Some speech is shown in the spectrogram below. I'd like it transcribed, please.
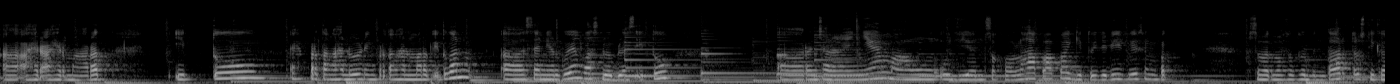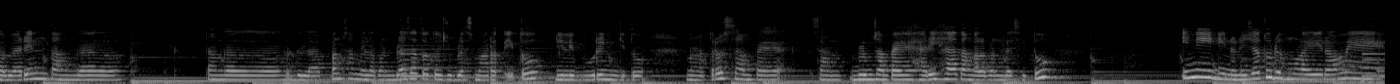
uh, akhir-akhir Maret itu eh pertengahan dulu nih pertengahan Maret itu kan uh, senior gue yang kelas 12 itu uh, rencananya mau ujian sekolah apa apa gitu. Jadi gue sempet sempat masuk sebentar terus dikabarin tanggal tanggal 8 sampai 18 atau 17 Maret itu diliburin gitu. Nah, terus sampai sam, belum sampai hari H tanggal 18 itu ini di Indonesia tuh udah mulai rame.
